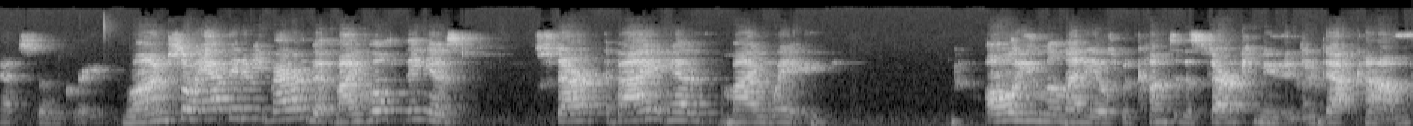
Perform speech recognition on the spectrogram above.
That's so great. Well, I'm so happy to be part of it. My whole thing is start. If I had my way, all you millennials would come to the starcommunity.com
